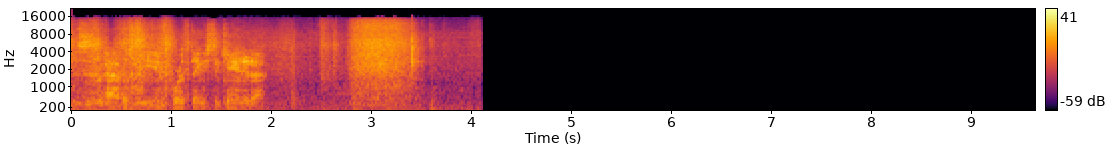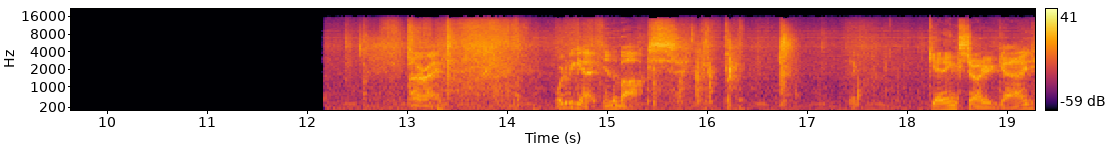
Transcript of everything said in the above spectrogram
This is what happens when you import things to Canada. We got in the box? The getting started guide.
